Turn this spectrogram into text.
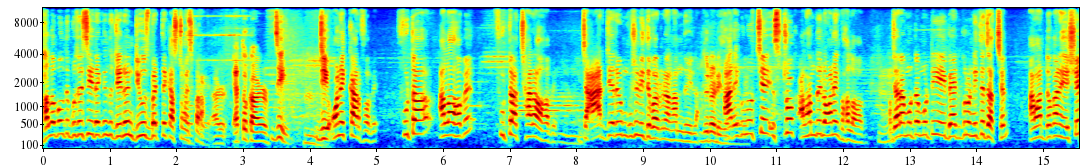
ভালো বলতে বুঝেছি এটা কিন্তু জেনুইন ডিউজ ব্যাট থেকে কাস্টমাইজ করা। আর এত কার্ভ জি জি অনেক কার্ভ হবে। ফুটা আলা হবে ফুটা ছাড়া হবে। যার যেরকম খুশি নিতে পারবেন আলহামদুলিল্লাহ। আর এগুলো হচ্ছে স্ট্রোক আলহামদুলিল্লাহ অনেক ভালো হবে। যারা মোটামুটি এই ব্যাটগুলো নিতে যাচ্ছেন আমার দোকানে এসে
